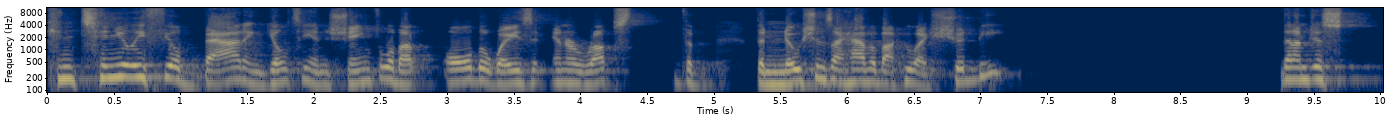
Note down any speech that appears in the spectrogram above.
continually feel bad and guilty and shameful about all the ways it interrupts the, the notions I have about who I should be, then I'm just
